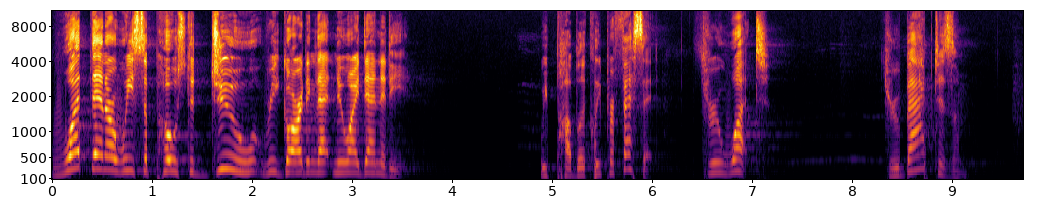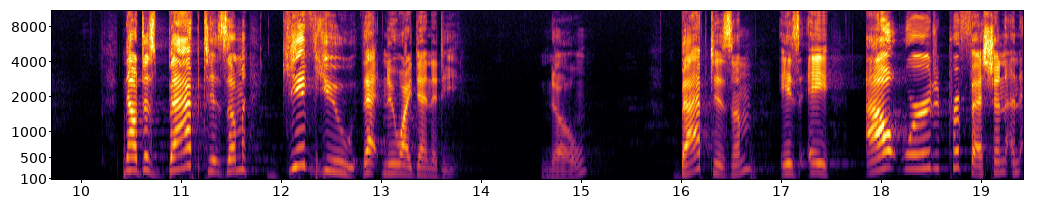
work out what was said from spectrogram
What then are we supposed to do regarding that new identity? We publicly profess it. Through what? Through baptism. Now, does baptism give you that new identity? No. Baptism is a outward profession, an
